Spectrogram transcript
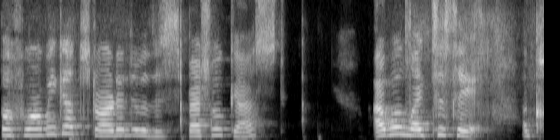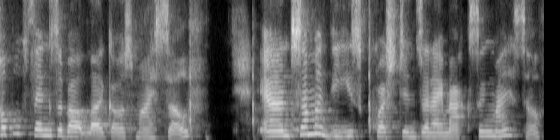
Before we get started with a special guest, I would like to say a couple things about Legos myself. And some of these questions that I'm asking myself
